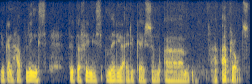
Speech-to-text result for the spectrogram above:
you can have links to the Finnish media education um, approach.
